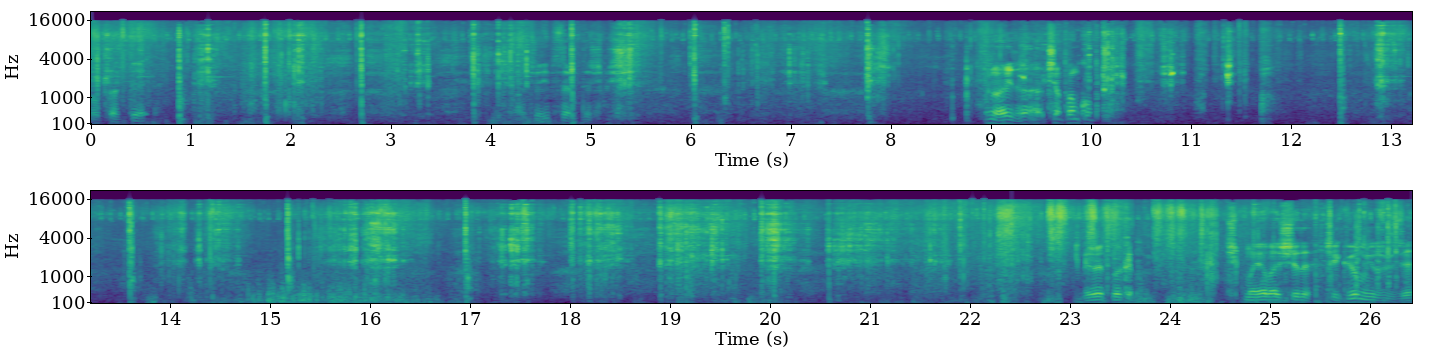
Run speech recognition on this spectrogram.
toprakta acayip sertleşmiş. Hayda, çapam koptu. Evet bakın. Çıkmaya başladı. Çekiyor muyuz bize?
